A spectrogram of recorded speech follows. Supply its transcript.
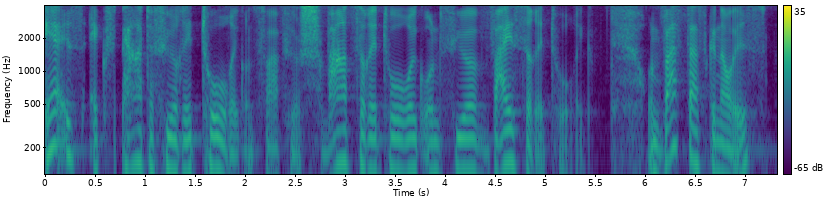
Er ist Experte für Rhetorik und zwar für schwarze Rhetorik und für weiße Rhetorik. Und was das genau ist,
